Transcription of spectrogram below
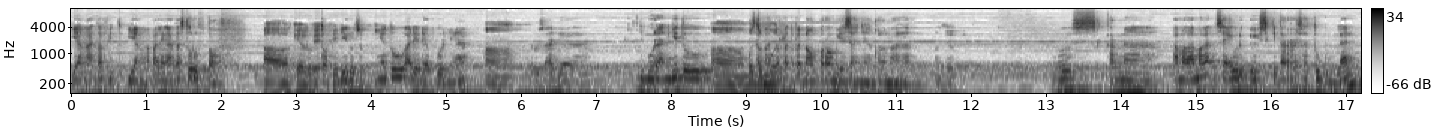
Yang atas itu, yang paling atas tuh rooftop. Ah, Oke oke. Rooftop. Jadi rooftopnya tuh ada dapurnya, Ah, terus ada jemuran gitu, buat sama tempat-tempat nongkrong biasanya kalau malam. Terus karena lama-lama kan saya udah eh, sekitar satu bulan,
